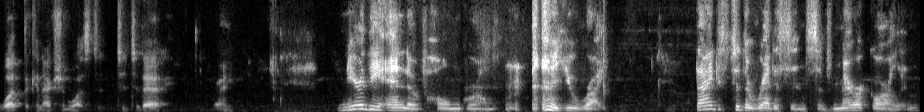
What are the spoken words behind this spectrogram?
what the connection was to, to today. Right. Near the end of Homegrown, you write, Thanks to the reticence of Merrick Garland,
